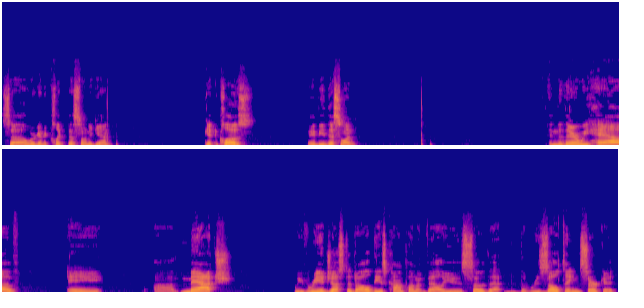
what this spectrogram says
So we're going to click this one again. Getting close. Maybe this one. And there we have a uh, match, we've readjusted all these component values so that the resulting circuit,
